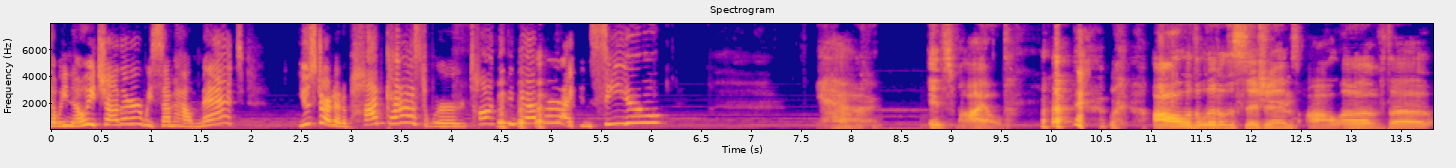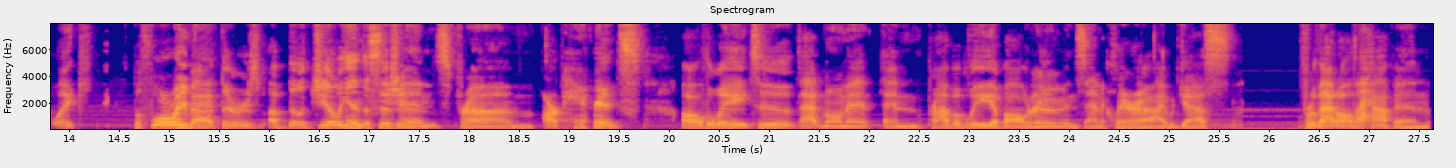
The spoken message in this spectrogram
that we know each other. We somehow met. You started a podcast. We're talking together. I can see you. Yeah it's wild. all of the little decisions, all of the like before we met, there was a bajillion decisions from our parents all the way to that moment, and probably a ballroom in Santa Clara, I would guess, for that all to happen.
